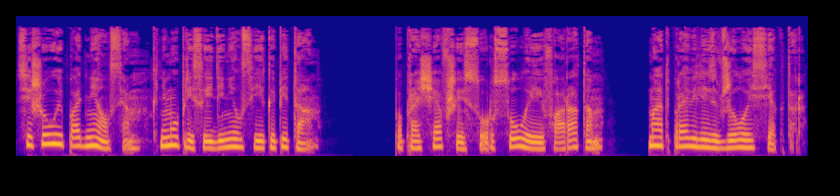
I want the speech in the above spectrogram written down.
Сишуи поднялся, к нему присоединился и капитан. Попрощавшись с Урсулой и Фаратом, мы отправились в жилой сектор.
